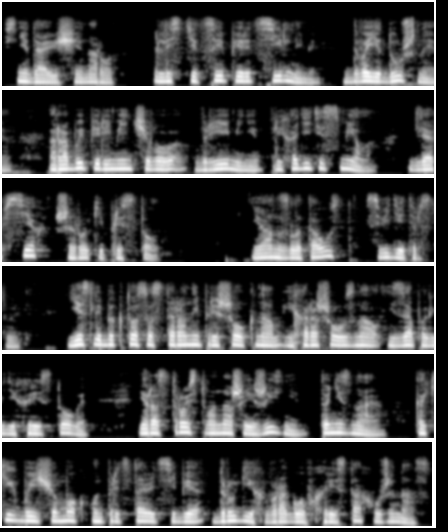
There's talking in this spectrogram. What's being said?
снедающие народ, льстецы перед сильными, двоедушные, рабы переменчивого времени, приходите смело, для всех широкий престол. Иоанн Златоуст свидетельствует, «Если бы кто со стороны пришел к нам и хорошо узнал и заповеди Христовы, и расстройства нашей жизни, то не знаю, каких бы еще мог он представить себе других врагов Христа хуже нас,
